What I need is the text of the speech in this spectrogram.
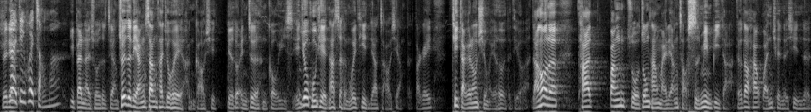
所以那一定会涨吗？一般来说是这样，所以这粮商他就会很高兴，比如说，哎，你这个人很够意思。也就胡雪岩他是很会替人家着想的，大概替大家拢想以后的地方。然后呢，他帮左宗棠买粮草，使命必达，得到他完全的信任。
